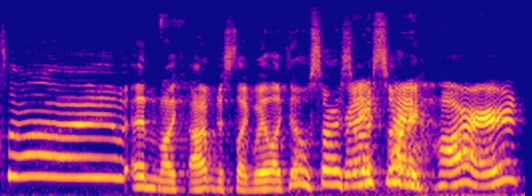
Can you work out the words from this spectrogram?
time. And like, I'm just like, we're like, oh, sorry, sorry, breaks my sorry. heart.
